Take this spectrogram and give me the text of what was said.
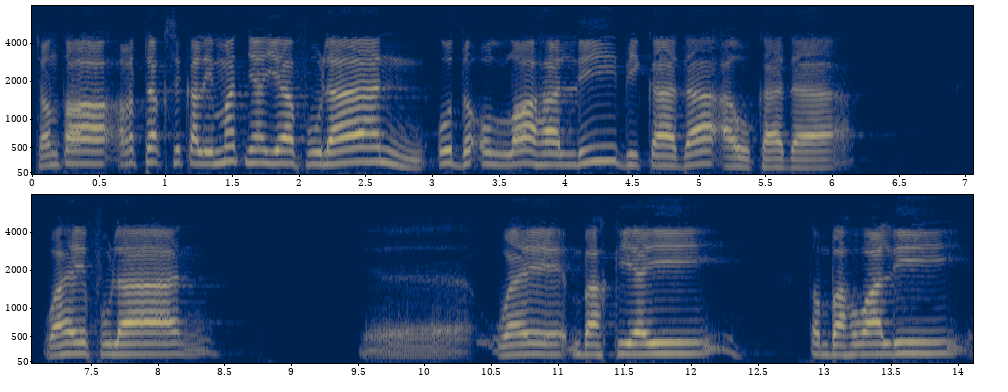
Contoh redaksi kalimatnya ya fulan ud'ullaha li bikada au kada. Wahai fulan ya, wahai mbah kiai, tembah wali,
